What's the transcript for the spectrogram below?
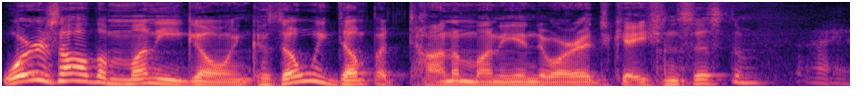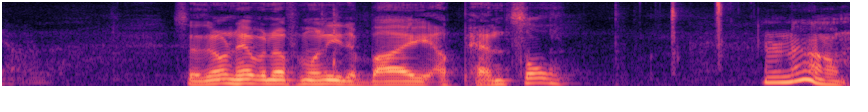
where's all the money going? Because don't we dump a ton of money into our education system? I don't. So they don't have enough money to buy a pencil. I don't know.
